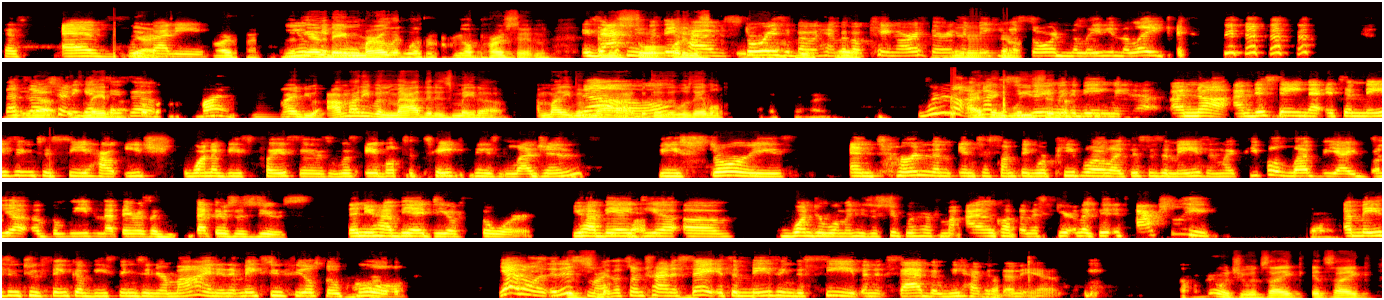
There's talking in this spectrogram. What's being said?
Because everybody, At the end of the day, Merlin wasn't a real person. exactly, but they was- have stories about him, about King Arthur and him making a sword and the lady in the lake. That's what I was trying to get to. So, Mind, mind you, I'm not even mad that it's made up. I'm not even mad because it was able. we're not, I I'm not think we disagreeing with it being made up. I'm not. I'm just saying that it's amazing to see how each one of these places was able to take these legends, these stories, and turn them into something where people are like, "This is amazing." Like people love the idea of believing that there is a that there's a Zeus. Then you have the idea of Thor. You have the idea of Wonder Woman, who's a superhero from an island called Themyscira. Like it's actually Right. amazing to think of these things in your mind, and it makes you feel so cool. Yeah, no, it is It's smart. smart. That's what I'm trying to say. It's amazing to see, and it's sad that we haven't done it yet. I agree with you. It's like it's like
